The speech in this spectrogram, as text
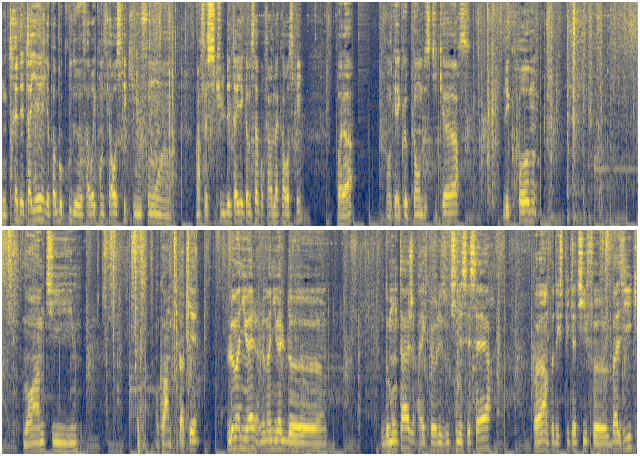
Donc très détaillé, il n'y a pas beaucoup de fabricants de carrosserie qui vous font un, fascicule détaillé comme ça pour faire de la carrosserie. Voilà. Donc avec le plan de stickers, les chromes, Bon, un petit... Encore un petit papier. Le manuel, le manuel de, montage avec euh, les outils nécessaires. Voilà, un peu d'explicatif euh, basique.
